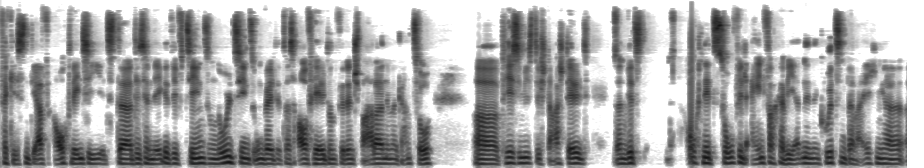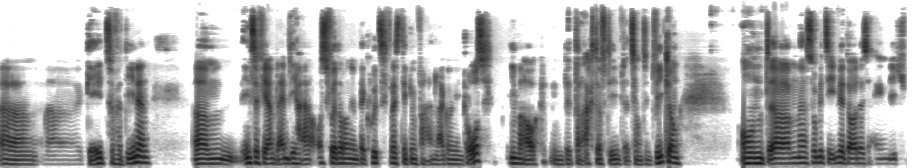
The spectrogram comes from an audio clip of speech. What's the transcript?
vergessen darf, auch wenn sie jetzt äh, diese Negativzins- und Nullzinsumwelt etwas aufhält und für den Sparer nicht mehr ganz so äh, pessimistisch darstellt, dann wird es auch nicht so viel einfacher werden, in den kurzen Bereichen äh, äh, Geld zu verdienen. Ähm, insofern bleiben die Herausforderungen bei kurzfristigen Veranlagungen groß, immer auch in Betracht auf die Inflationsentwicklung. Und ähm, somit sehen wir da, dass eigentlich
